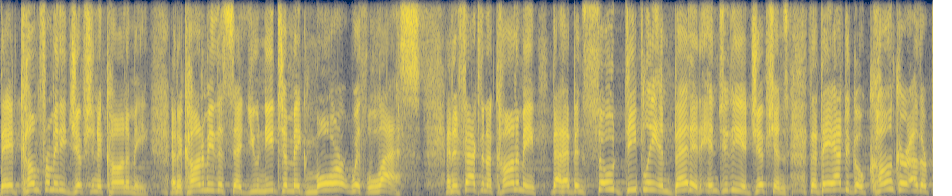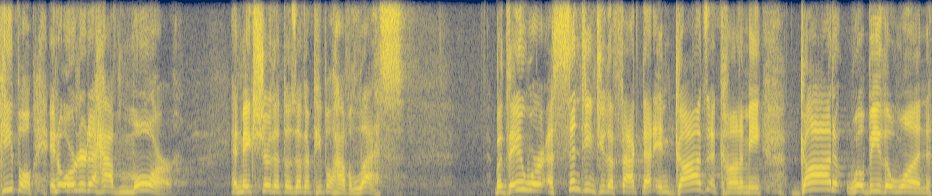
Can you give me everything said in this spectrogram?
They had come from an Egyptian economy, an economy that said you need to make more with less. And in fact, an economy that had been so deeply embedded into the Egyptians that they had to go conquer other people in order to have more and make sure that those other people have less. But they were assenting to the fact that in God's economy, God will be the one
